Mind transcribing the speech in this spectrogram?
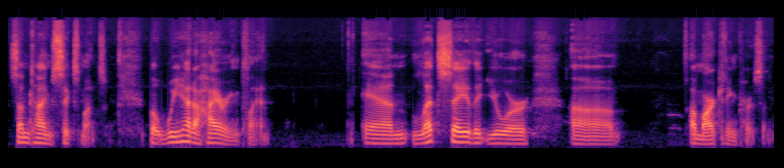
sometimes six months but we had a hiring plan and let's say that you're uh, a marketing person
